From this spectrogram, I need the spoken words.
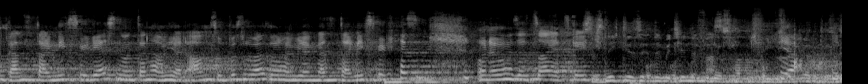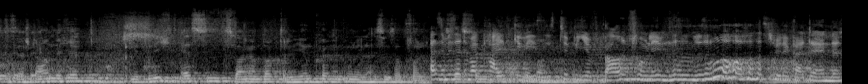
den ganzen Tag nichts gegessen und dann habe ich halt abends so ein bisschen was und dann habe ich den ganzen Tag nichts gegessen. Und irgendwann gesagt, so, jetzt gehe ich Das ist nicht dieses intermittierende Und das Fasten. hat funktioniert, das ist das Erstaunliche. Mit nicht essen, zweimal am Tag trainieren können ohne Leistungsabfall. Also wir sind immer ist kalt gewesen, das typische Frauenproblem. Das ist so, oh, was für kalte Hände.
